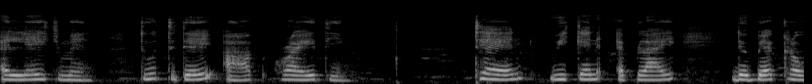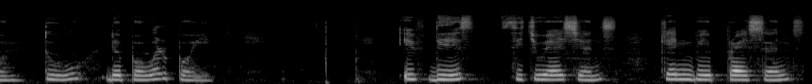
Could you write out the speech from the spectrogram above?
alignment to today up writing. Then we can apply the background to the PowerPoint. If these situations can be present,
